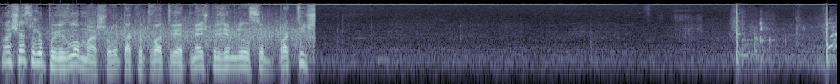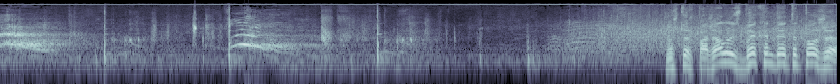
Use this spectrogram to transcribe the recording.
Ну а сейчас уже повезло Маше. Вот так вот в ответ. Мяч приземлился практически что ж, пожалуй, с бэкхенда это тоже...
